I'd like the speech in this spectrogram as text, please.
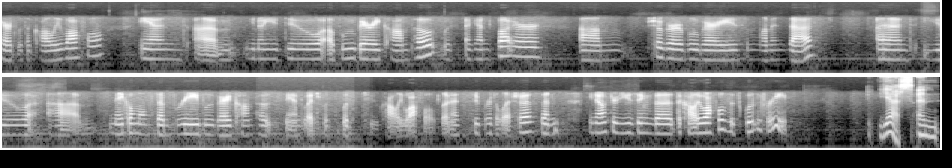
paired with a cauli waffle. And, um, you know, you do a blueberry compote with, again, butter, um, sugar, blueberries, some lemon zest. And you um, make almost a brie blueberry compote sandwich with, with two cauli waffles. And it's super delicious. And, you know, if you're using the the cauli waffles, it's gluten free. Yes, and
